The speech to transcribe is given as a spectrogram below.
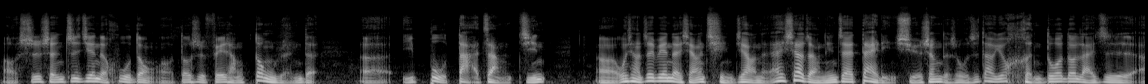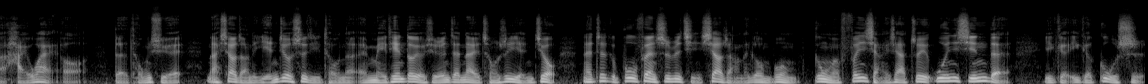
哦，师生之间的互动哦都是非常动人的。呃，一部大藏经。呃，我想这边呢，想请教呢，哎，校长您在带领学生的时候，我知道有很多都来自呃海外哦的同学。那校长的研究室里头呢，哎，每天都有学生在那里从事研究。那这个部分是不是请校长能跟我们跟我们分享一下最温馨的一个一个故事？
